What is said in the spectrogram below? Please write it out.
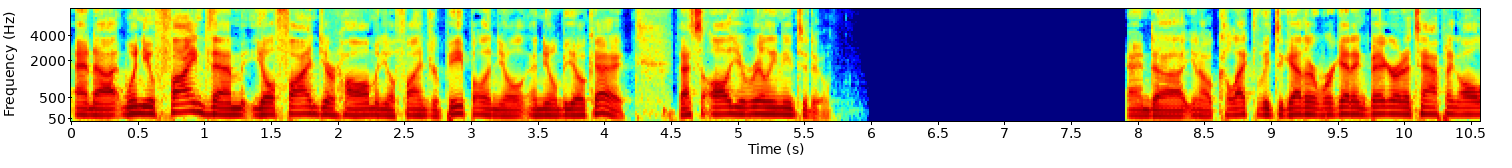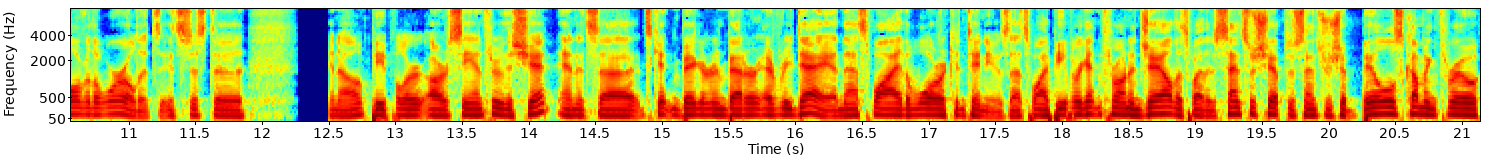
And uh, when you find them, you'll find your home and you'll find your people and you'll and you'll be okay. That's all you really need to do. And uh, you know, collectively together, we're getting bigger, and it's happening all over the world. It's it's just a you know, people are, are seeing through the shit, and it's uh, it's getting bigger and better every day, and that's why the war continues. That's why people are getting thrown in jail. That's why there's censorship. There's censorship bills coming through.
